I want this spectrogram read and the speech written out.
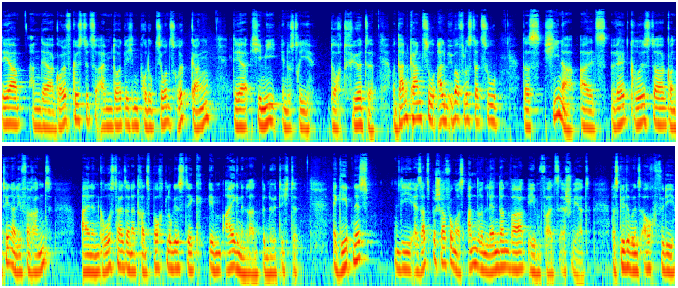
der an der Golfküste zu einem deutlichen Produktionsrückgang der Chemieindustrie dort führte. Und dann kam zu allem Überfluss dazu, dass China als weltgrößter Containerlieferant einen Großteil seiner Transportlogistik im eigenen Land benötigte. Ergebnis, die Ersatzbeschaffung aus anderen Ländern war ebenfalls erschwert. Das gilt übrigens auch für die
